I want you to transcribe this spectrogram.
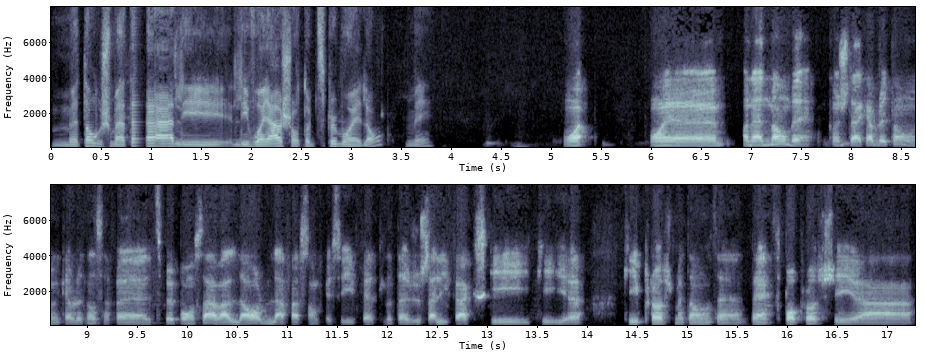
Mettons que je m'attends les, les voyages sont un petit peu moins longs, mais. Ouais. Ouais, euh, honnêtement, ben, quand j'étais à Cableton, euh, Cableton, ça fait un petit peu penser à Val d'Or de la façon que c'est fait. Là, t'as juste Halifax qui, qui, euh, qui est proche, mettons. Ben, c'est pas proche, c'est à,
